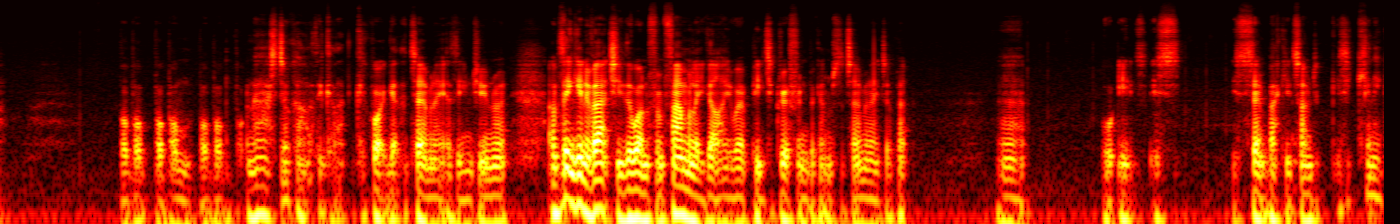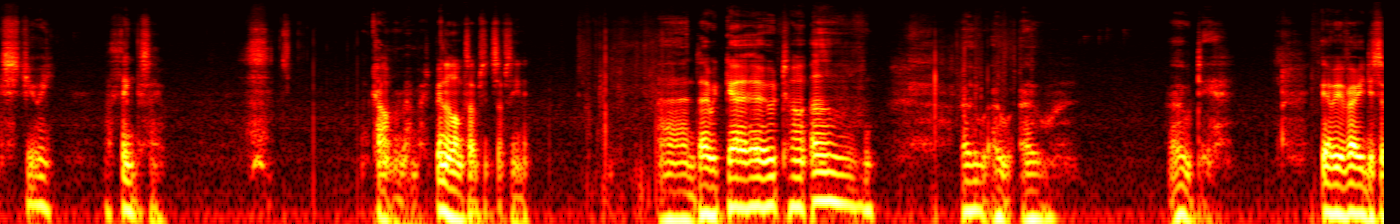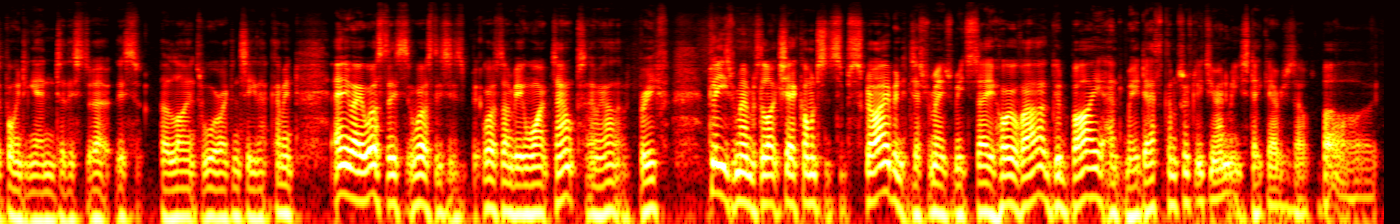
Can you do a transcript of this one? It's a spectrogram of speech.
No, I still can't think of that. Quite get the Terminator theme tune right. I'm thinking of actually the one from Family Guy where Peter Griffin becomes the Terminator, but uh, or it's, it's, it's sent back in time. To, is it killing Stewie? I think so. Can't remember. It's been a long time since I've seen it. And there we go. Oh, oh, oh, oh, oh dear going to be a very disappointing end to this uh, this alliance war. I can see that coming. Anyway, whilst this whilst this is whilst I'm being wiped out, there we are. That was brief. Please remember to like, share, comment, and subscribe. And it just remains for me to say, Hoyvar, goodbye, and may death come swiftly to your enemies. Take care of yourselves. Bye.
